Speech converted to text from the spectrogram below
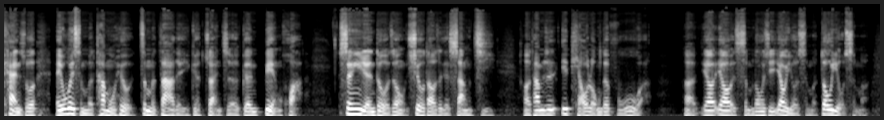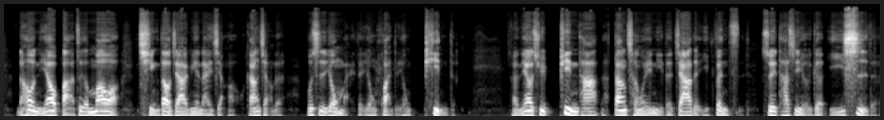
看说，哎，为什么他们会有这么大的一个转折跟变化？生意人都有这种嗅到这个商机。啊，他们是一条龙的服务啊，啊，要要什么东西，要有什么都有什么，然后你要把这个猫啊请到家里面来讲啊，我刚刚讲的不是用买的，用换的，用聘的啊，你要去聘它当成为你的家的一份子，所以它是有一个仪式的，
